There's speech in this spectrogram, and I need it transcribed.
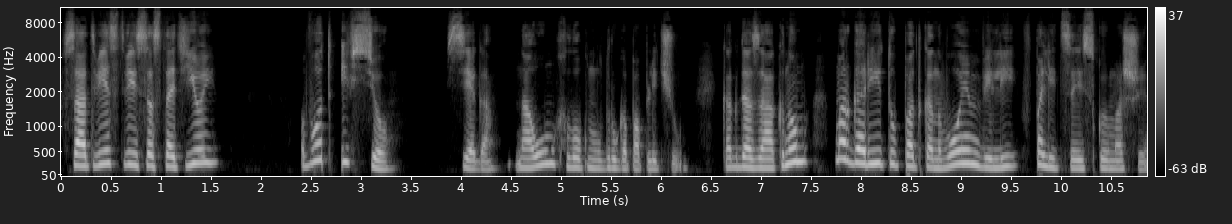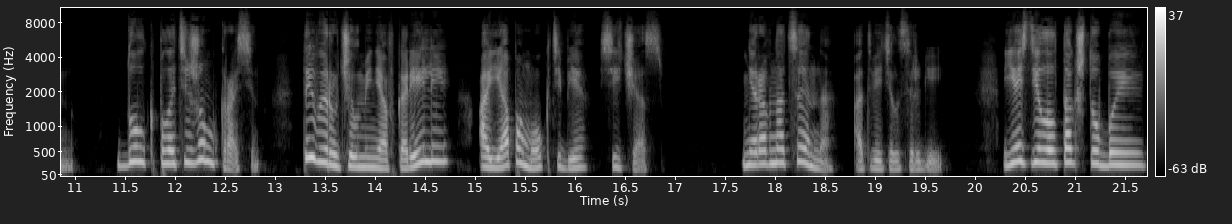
В соответствии со статьей... Вот и все. Сега Наум хлопнул друга по плечу, когда за окном Маргариту под конвоем вели в полицейскую машину. Долг платежом красен. Ты выручил меня в Карелии, а я помог тебе сейчас. Неравноценно, ответил Сергей. Я сделал так, чтобы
